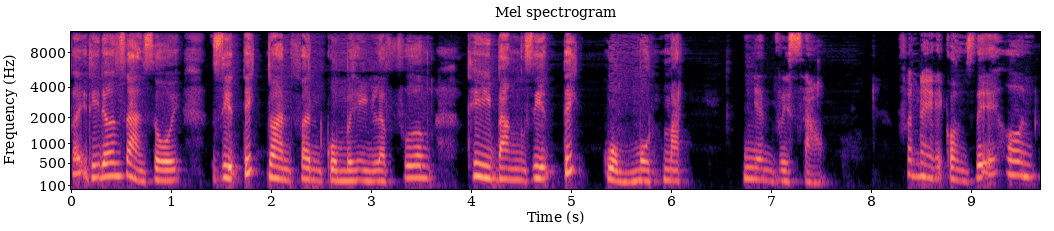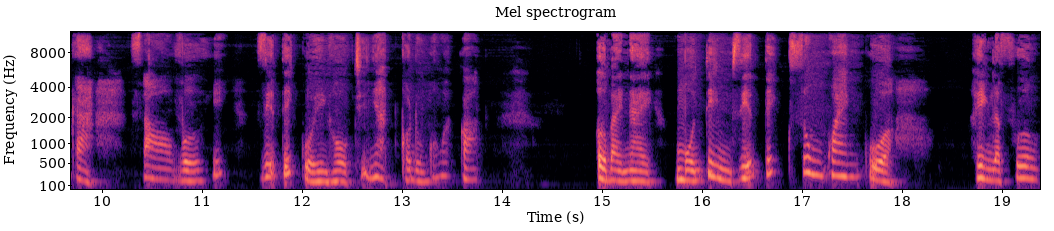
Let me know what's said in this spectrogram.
Vậy thì đơn giản rồi. Diện tích toàn phần của một hình lập phương thì bằng diện tích của một mặt nhân với 6. Phần này lại còn dễ hơn cả so với diện tích của hình hộp chữ nhật, có đúng không các con? Ở bài này, muốn tìm diện tích xung quanh của hình lập phương,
